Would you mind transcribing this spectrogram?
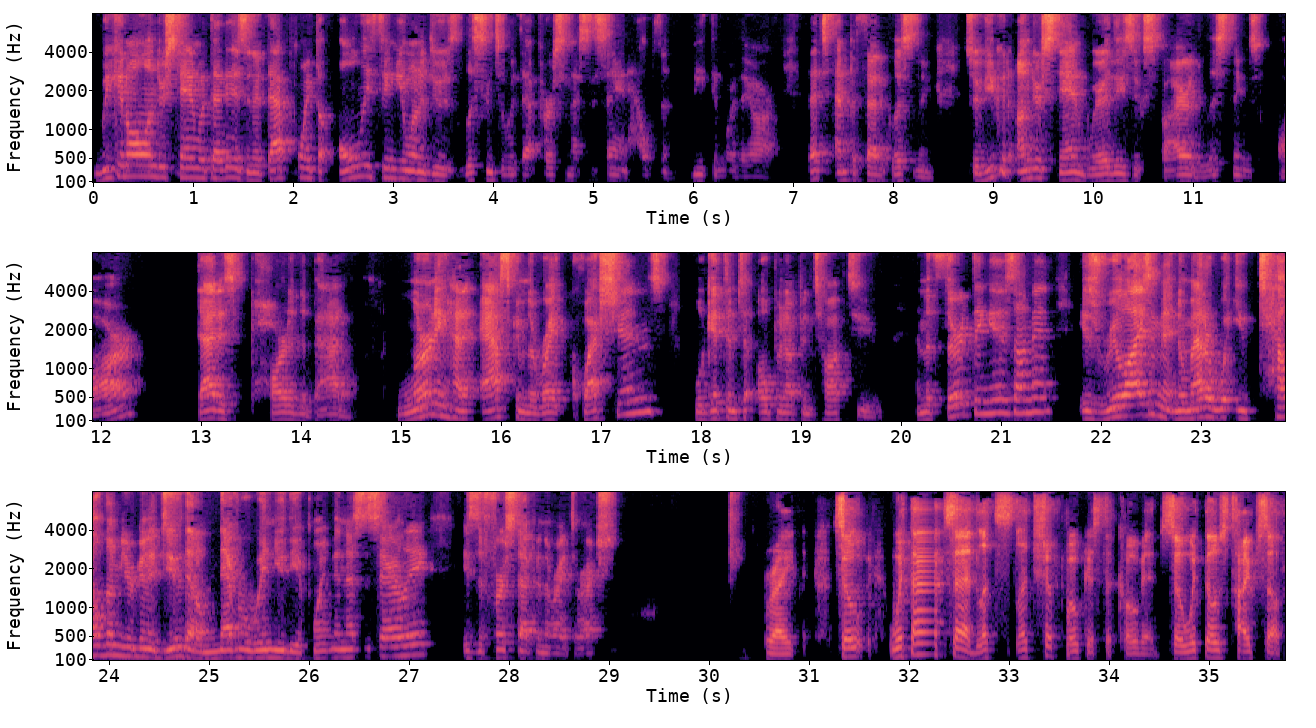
we can all understand what that is. And at that point the only thing you want to do is listen to what that person has to say and help them meet them where they are. That's empathetic listening. So if you could understand where these expired listings are that is part of the battle. Learning how to ask them the right questions will get them to open up and talk to you. And the third thing is, Amit, is realizing that no matter what you tell them you're going to do, that'll never win you the appointment necessarily, is the first step in the right direction. Right. So with that said, let's let's shift focus to COVID. So with those types of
